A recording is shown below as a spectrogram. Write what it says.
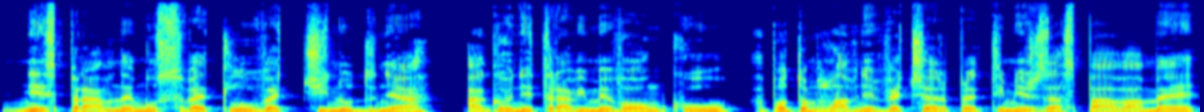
nesprávnemu svetlu väčšinu dňa, ak ho netravíme vonku a potom hlavne večer predtým, než zaspávame,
